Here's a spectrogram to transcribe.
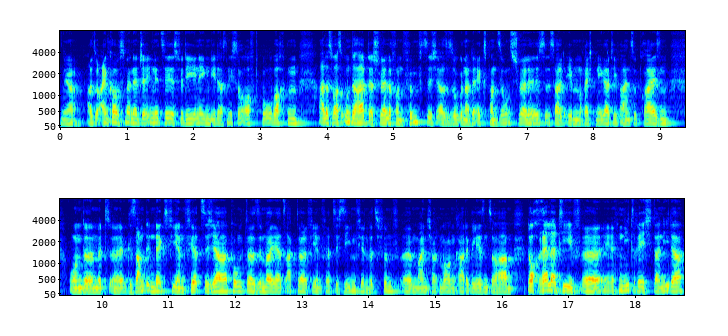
Ja, also Einkaufsmanager-Indizes für diejenigen, die das nicht so oft beobachten. Alles, was unterhalb der Schwelle von 50, also sogenannte Expansionsschwelle ist, ist halt eben recht negativ einzupreisen. Und äh, mit äh, Gesamtindex 44er Punkte sind wir jetzt aktuell 44,7, 44,5, äh, meine ich heute Morgen gerade gelesen zu haben. Doch relativ äh, niedrig da nieder.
